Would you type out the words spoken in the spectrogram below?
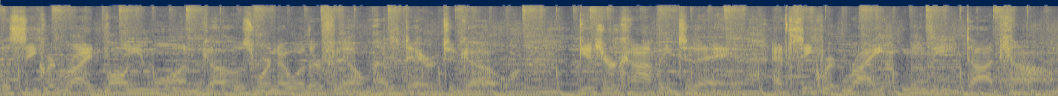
The Secret Right Volume 1 goes where no other film has dared to go. Get your copy today at secretrightmovie.com.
